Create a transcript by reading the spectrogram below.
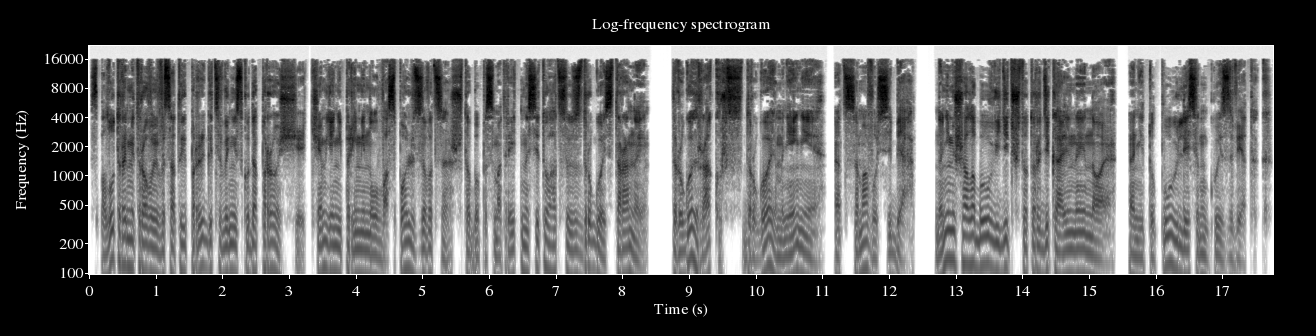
С полутораметровой высоты прыгать вниз куда проще, чем я не приминул воспользоваться, чтобы посмотреть на ситуацию с другой стороны. Другой ракурс, другое мнение от самого себя. Но не мешало бы увидеть что-то радикально иное, а не тупую лесенку из веток.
